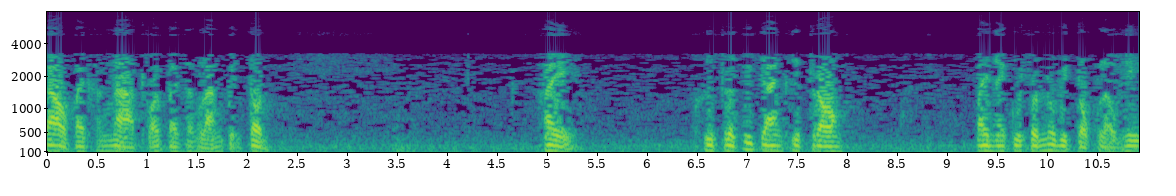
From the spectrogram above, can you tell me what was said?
ก้าวไปข้างหน้าถอยไปข้างหลังเป็นต้น ให้คือตรวจวิจารณ์คือตรอง ไปในกุศลวิตกเหล่านี้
